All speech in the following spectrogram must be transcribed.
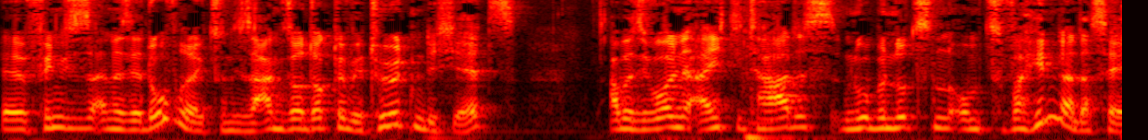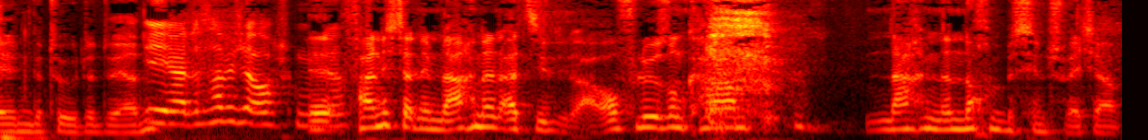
äh, finde ich es eine sehr doofe Reaktion. Die sagen so, Doktor, wir töten dich jetzt. Aber sie wollen ja eigentlich die TARDIS nur benutzen, um zu verhindern, dass Helden getötet werden. Ja, das habe ich auch schon Äh, gedacht. fand ich dann im Nachhinein, als die Auflösung kam, nachhinein noch ein bisschen schwächer.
